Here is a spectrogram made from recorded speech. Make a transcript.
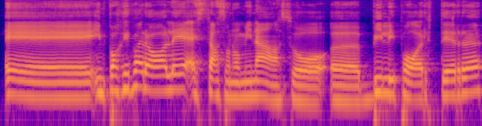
E in poche parole è stato nominato eh, Billy Porter.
